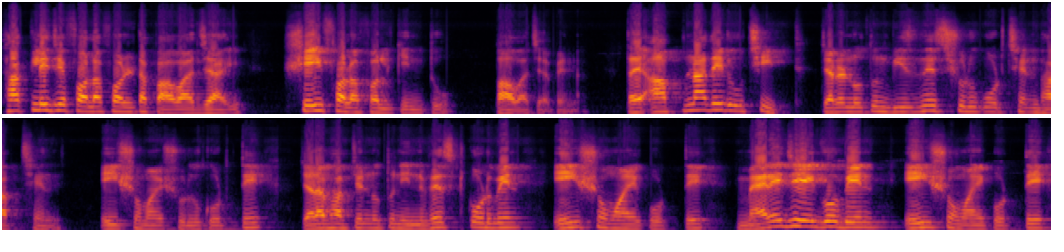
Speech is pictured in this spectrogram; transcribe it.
থাকলে যে ফলাফলটা পাওয়া যায়, সেই ফলাফল কিন্তু পাওয়া যাবে না। তাই আপনাদের উচিত, যারা নতুন বিজনেস শুরু করছেন, ভাবছেন এই সময় শুরু করতে। যারা ভাবছেন নতুন ইনভেস্ট করবেন, এই সময় করতে। ম্যারেজে এগোবেন, এই সময় করতে।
